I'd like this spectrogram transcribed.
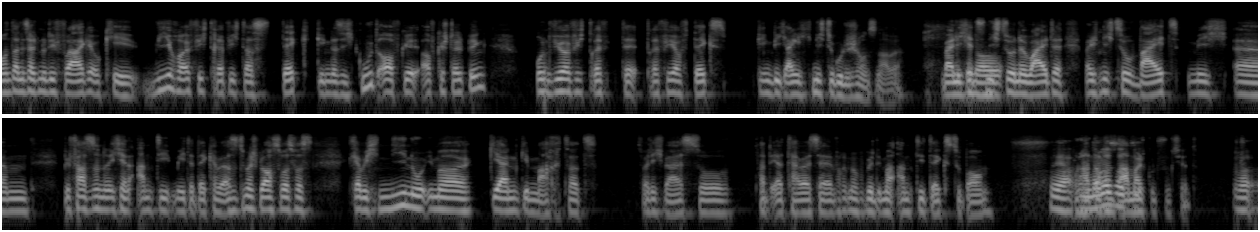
und dann ist halt nur die Frage, okay, wie häufig treffe ich das Deck, gegen das ich gut aufge aufgestellt bin und wie häufig treffe treff ich auf Decks, gegen die ich eigentlich nicht so gute Chancen habe. Weil ich genau. jetzt nicht so eine weite, weil ich nicht so weit mich ähm, befasse, sondern ich ein Anti-Meta-Deck habe. Also zum Beispiel auch sowas, was, glaube ich, Nino immer gern gemacht hat. Soweit ich weiß, so hat er teilweise einfach immer probiert, immer Anti-Decks zu bauen. Ja, und, und hat auch paar Mal gut funktioniert. Ja,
